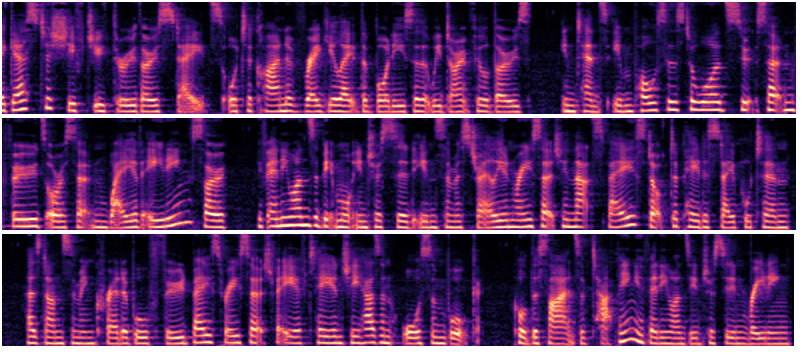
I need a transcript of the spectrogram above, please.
I guess to shift you through those states or to kind of regulate the body so that we don't feel those intense impulses towards certain foods or a certain way of eating. So, if anyone's a bit more interested in some Australian research in that space, Dr. Peta Stapleton has done some incredible food based research for EFT, and she has an awesome book called The Science of Tapping if anyone's interested in reading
